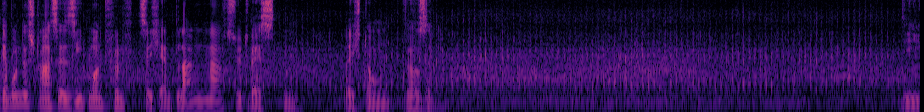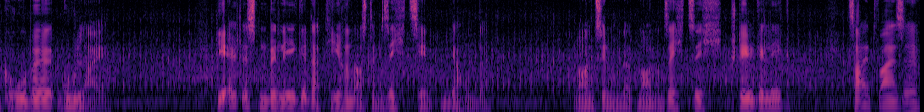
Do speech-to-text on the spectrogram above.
Der Bundesstraße 57 entlang nach Südwesten Richtung Würselen. Die Grube Gulai. Die ältesten Belege datieren aus dem 16. Jahrhundert. 1969 stillgelegt, zeitweise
